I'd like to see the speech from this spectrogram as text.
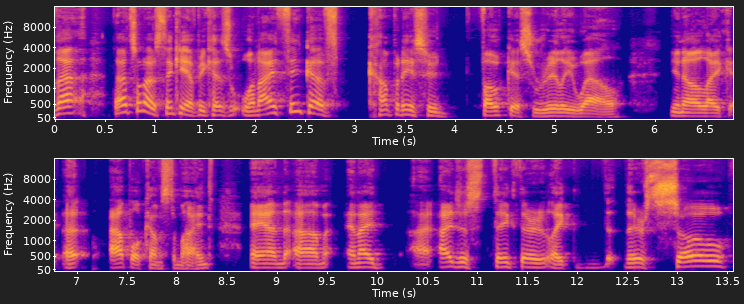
that that's what i was thinking of because when i think of companies who focus really well you know like uh, apple comes to mind and um and i I, I just think they're like they're so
